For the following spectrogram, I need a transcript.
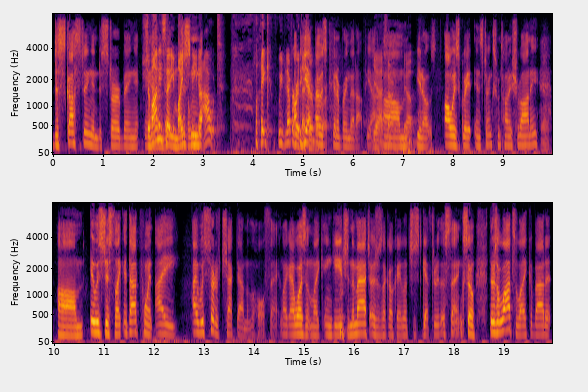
disgusting and disturbing. Schiavone and, said he might bleed not- out. like we've never heard that yeah, term before. I was going to bring that up. Yeah. Yeah, sorry. Um, Yep. You know, always great instincts from Tony Schiavone. Yeah. Um, it was just like at that point, I I was sort of checked out on the whole thing. Like I wasn't like engaged in the match. I was just like, okay, let's just get through this thing. So there's a lot to like about it,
